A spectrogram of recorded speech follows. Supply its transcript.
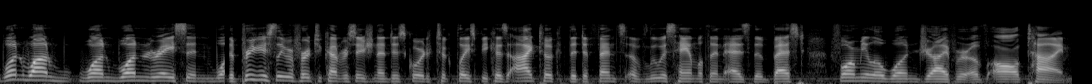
one Juan won one race in one. The previously referred to conversation on Discord took place because I took the defense of Lewis Hamilton as the best Formula One driver of all time,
